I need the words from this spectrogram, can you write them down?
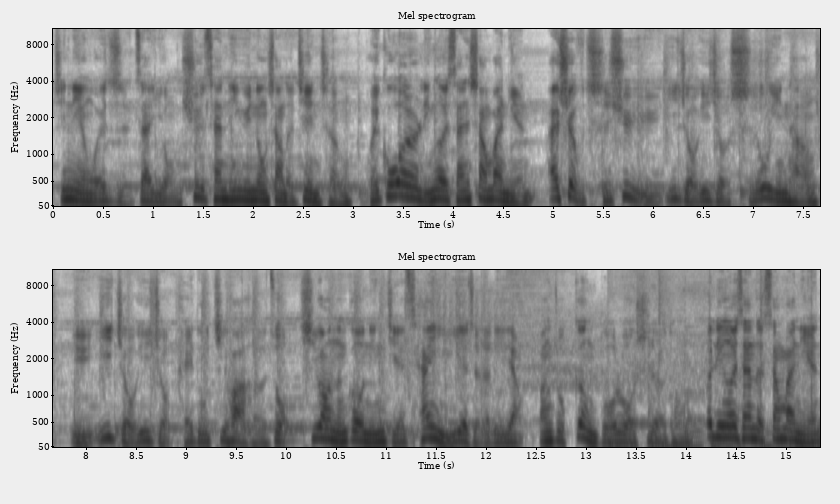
今年为止在永续餐厅运动上的进程。回顾二零二三上半年，iChef 持续与一九一九食物银行与一九一九陪读计划合作，希望能够凝结餐饮业者的力量，帮助更多弱势儿童。二零二三的上半年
